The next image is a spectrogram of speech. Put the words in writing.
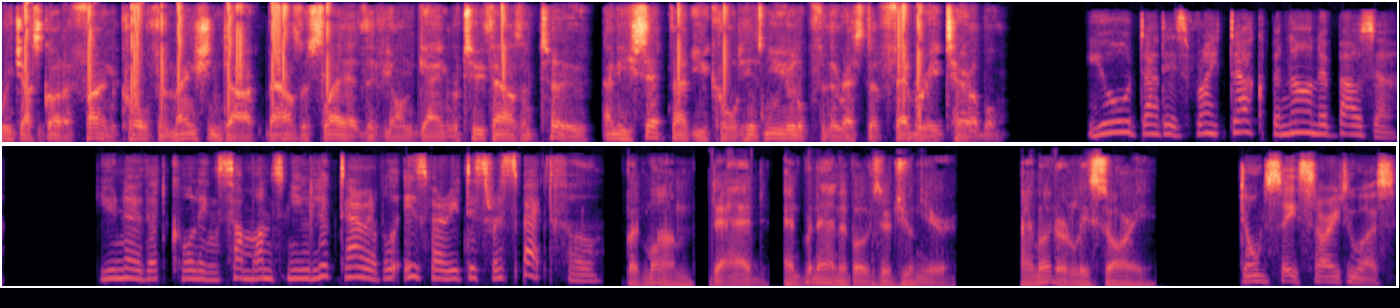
We just got a phone call from Asian Dark Bowser Slayer the Vion Gamer 2002, and he said that you called his new look for the rest of February terrible. Your dad is right Dark Banana Bowser. You know that calling someone's new look terrible is very disrespectful. But mom, dad, and Banana Bowser Jr. I'm utterly sorry. Don't say sorry to us,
